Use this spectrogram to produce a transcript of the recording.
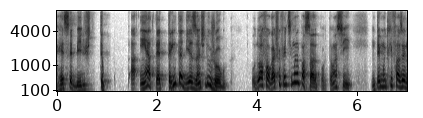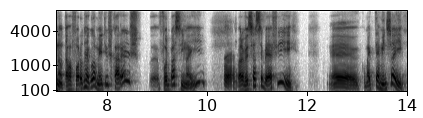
recebidos em até 30 dias antes do jogo. O do Afogados foi feito semana passada, pô. Então, assim, não tem muito o que fazer, não. Tava fora do regulamento e os caras é, foram para cima. Aí, é. para ver se a CBF. É, como é que termina isso aí?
